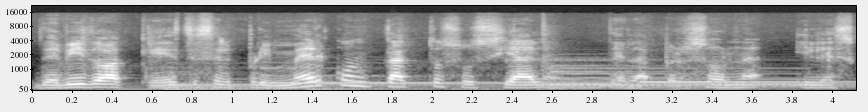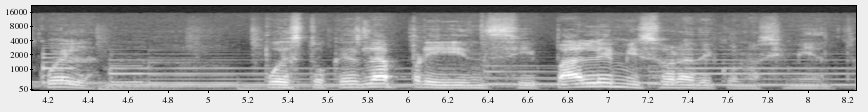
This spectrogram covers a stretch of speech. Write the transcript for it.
debido a que este es el primer contacto social de la persona y la escuela, puesto que es la principal emisora de conocimiento.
